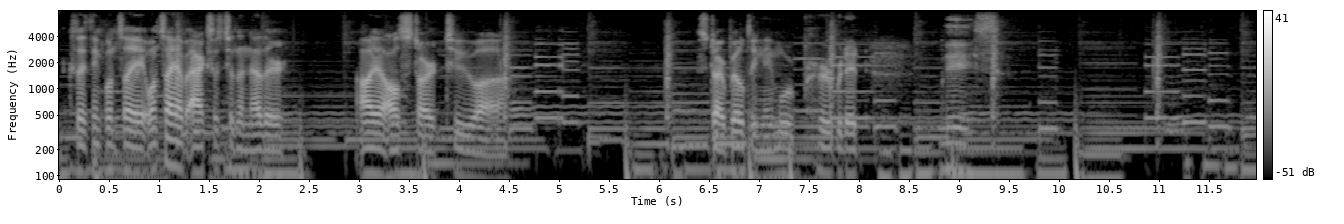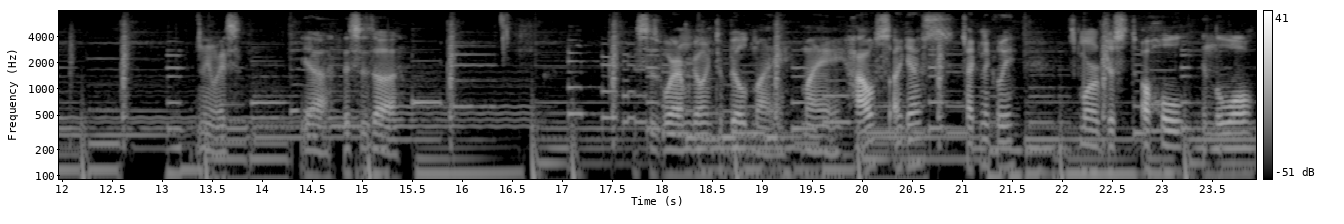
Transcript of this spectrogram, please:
Because I think once I once I have access to the Nether, I'll I'll start to uh, start building a more permanent base. Anyways, yeah, this is uh this is where I'm going to build my my house, I guess, technically. It's more of just a hole in the wall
